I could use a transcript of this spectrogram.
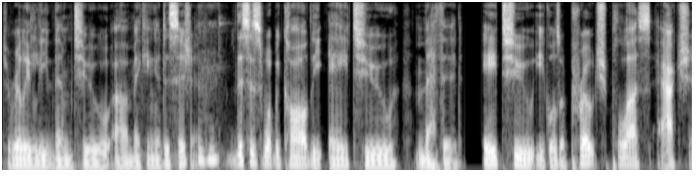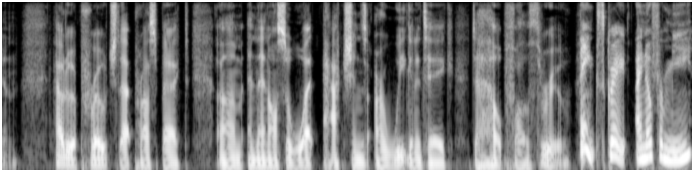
to really lead them to uh, making a decision. Mm-hmm. This is what we call the A2 method. A2 equals approach plus action how to approach that prospect, um, and then also what actions are we going to take to help follow through. Thanks, great. I know for me,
